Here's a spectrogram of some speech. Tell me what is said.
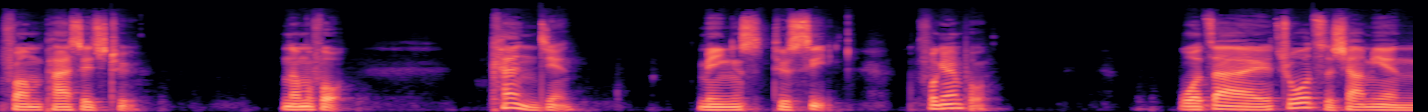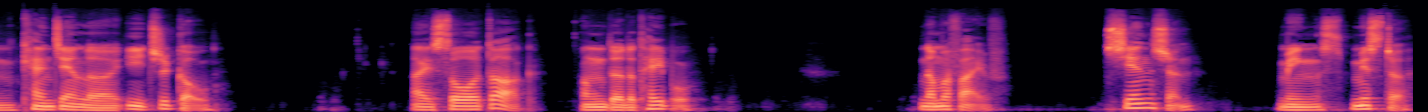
from passage 2. Number 4. 看见 means to see. For example, 我在桌子下面看见了一只狗。I saw a dog under the table. Number 5. 先生 means Mr.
